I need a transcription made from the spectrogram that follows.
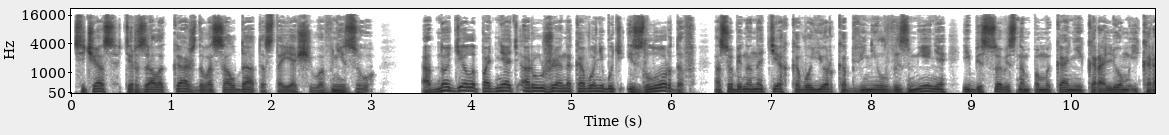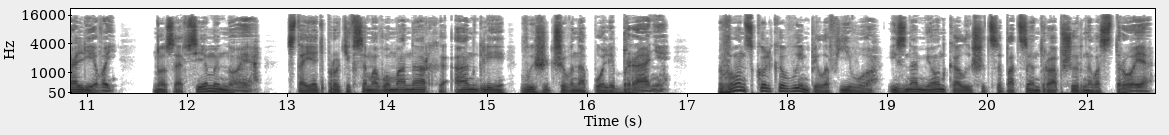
сейчас терзало каждого солдата, стоящего внизу. Одно дело поднять оружие на кого-нибудь из лордов, особенно на тех, кого Йорк обвинил в измене и бессовестном помыкании королем и королевой, но совсем иное — стоять против самого монарха Англии, вышедшего на поле брани. Вон сколько вымпелов его, и знамен колышется по центру обширного строя.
